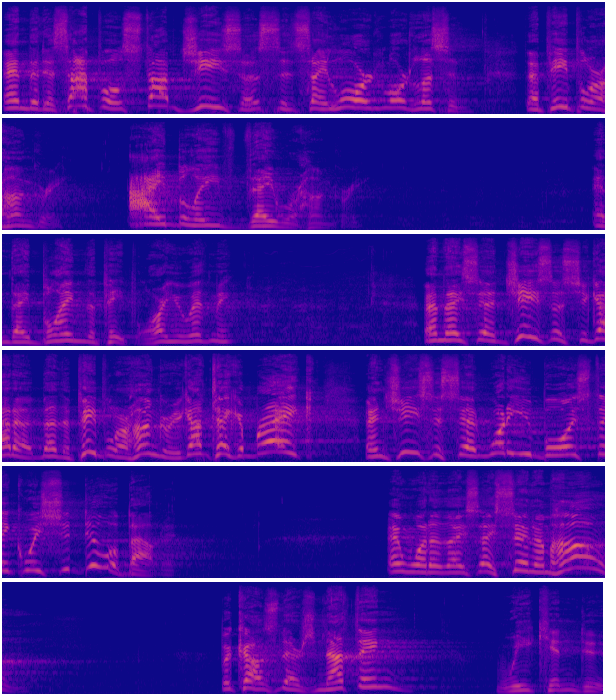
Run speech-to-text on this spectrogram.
And the disciples stop Jesus and say, Lord, Lord, listen, the people are hungry. I believe they were hungry. And they blamed the people. Are you with me? And they said, Jesus, you gotta, the people are hungry, you gotta take a break. And Jesus said, What do you boys think we should do about it? And what do they say? Send them home. Because there's nothing we can do.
